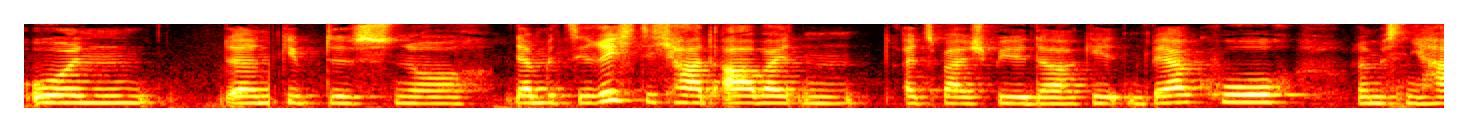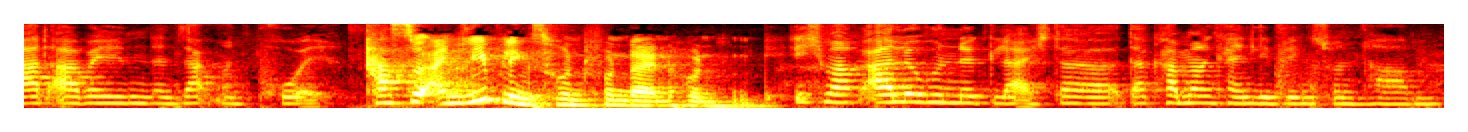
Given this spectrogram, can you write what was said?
Und dann gibt es noch, damit sie richtig hart arbeiten, als Beispiel, da geht ein Berg hoch und dann müssen die hart arbeiten, dann sagt man Pull. Hast du einen Lieblingshund von deinen Hunden? Ich mag alle Hunde gleich, da, da kann man keinen Lieblingshund haben.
